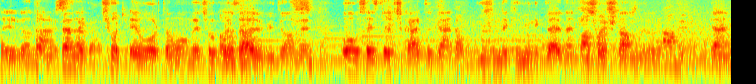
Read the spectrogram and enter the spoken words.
hayır göndermek Tamam, sen de istemem. kalsın, Çok ev ortamım ve çok Ama özel tamam. bir video ve o sesleri çıkartırken Tamam. yüzümdeki mimiklerden hiç Bambaşka hoşlanmıyorum. Anlıyorum. Yani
